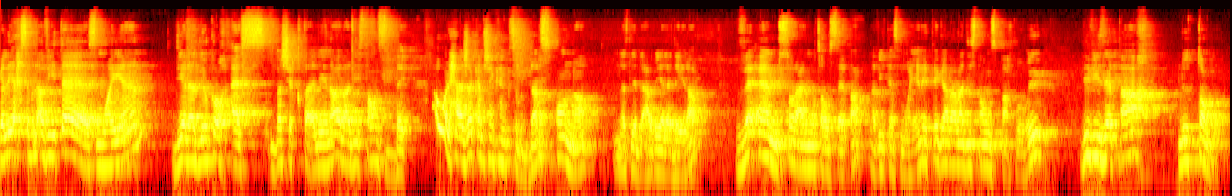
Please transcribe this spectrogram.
قال لي احسب la vitesse moyenne ديال هاد le corps S باش يقطع لينا la distance d. أول حاجة كنمشي كنكتب الدرس. اون الناس اللي بالعربية لا دايرة. VM السرعه المتوسطه la vitesse moyenne est égale la distance parcourue divisée par le temps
